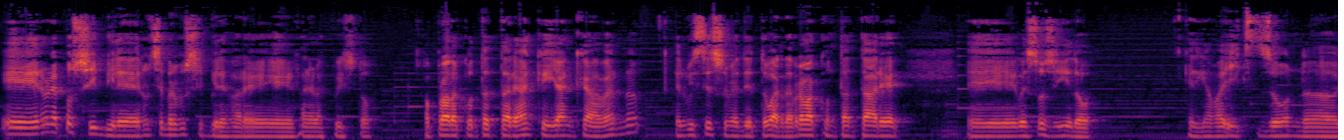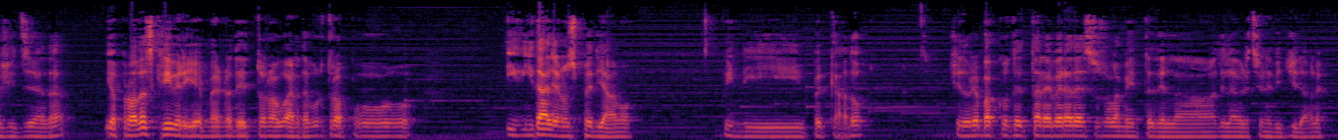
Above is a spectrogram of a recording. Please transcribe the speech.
e non è possibile, non sembra possibile fare, fare l'acquisto. Ho provato a contattare anche Ian Cavern e lui stesso mi ha detto guarda prova a contattare eh, questo sito che si chiama Xzone CZ. Io ho provato a scrivergli e mi hanno detto no guarda purtroppo in Italia non spediamo, quindi peccato ci dovrebbe accontentare per adesso solamente della, della versione digitale.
